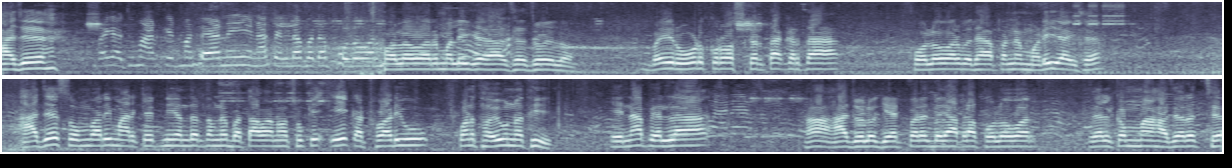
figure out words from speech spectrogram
આજે હજુ માર્કેટમાં ગયા નહીં એના પહેલા બધા ફોલોવર ફોલોવર મળી ગયા છે જોઈ લો. ભાઈ રોડ ક્રોસ કરતાં કરતાં ફોલોવર બધા આપણને મળી જાય છે. આજે સોમવારી માર્કેટની અંદર તમને બતાવવાનો છું કે એક અઠવાડિયું પણ થયું નથી. એના પહેલાં હા આ જોઈ લો ગેટ પર જ બધા આપણા ફોલોવર વેલકમમાં હાજર જ છે.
